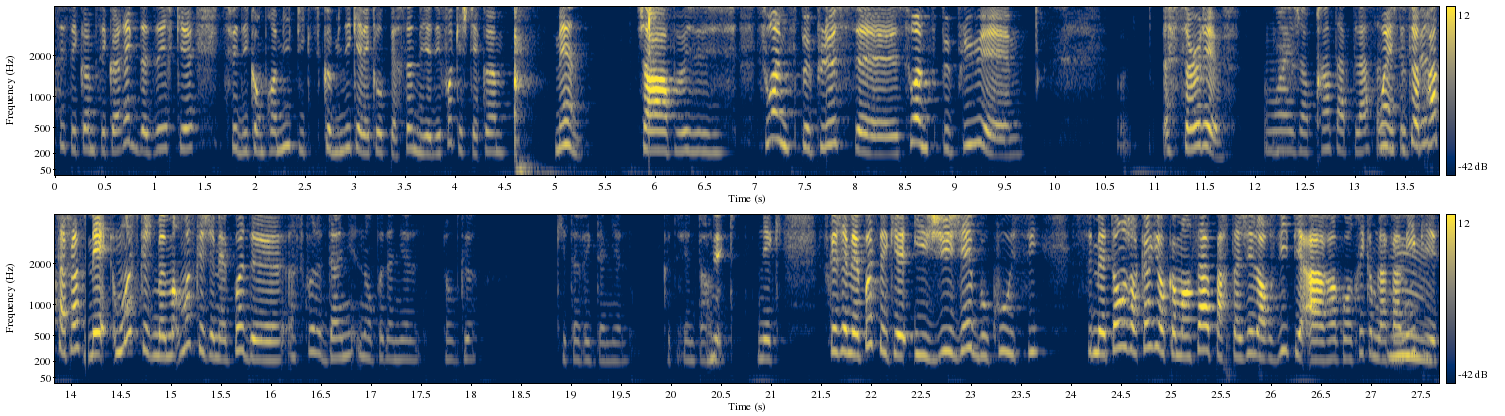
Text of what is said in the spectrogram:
tu sais, c'est comme, c'est correct de dire que tu fais des compromis puis que tu communiques avec l'autre personne, mais il y a des fois que j'étais comme, man, genre, soit un petit peu plus, euh, soit un petit peu plus... euh, assertive. Ouais, genre, prends ta place. Ouais, c'est ça, plus. prends ta place. Mais moi, ce que je me moi, ce que j'aimais pas de. Ah, c'est quoi le Daniel Non, pas Daniel, l'autre gars qui est avec Daniel, que tu viens de parler? Nick. Nick. Ce que j'aimais pas, c'est qu'ils jugeaient beaucoup aussi. Si, mettons, genre, quand ils ont commencé à partager leur vie, puis à rencontrer comme la famille, Mm. puis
